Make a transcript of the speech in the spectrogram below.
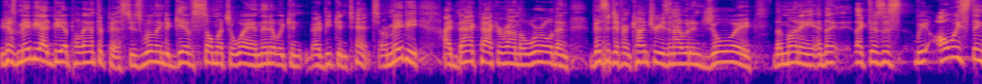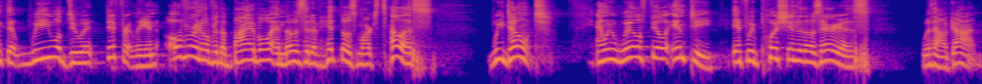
Because maybe I'd be a philanthropist who's willing to give so much away and then it would con- I'd be content. Or maybe I'd backpack around the world and visit different countries and I would enjoy the money. And like there's this, we always think that we will do it differently. And over and over, the Bible and those that have hit those marks tell us we don't. And we will feel empty if we push into those areas without God.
